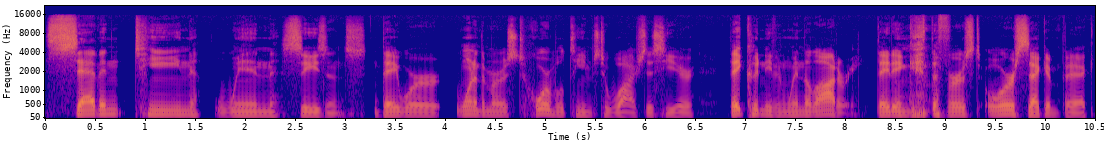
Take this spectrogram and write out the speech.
17 win seasons. They were one of the most horrible teams to watch this year they couldn't even win the lottery. They didn't get the first or second pick.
